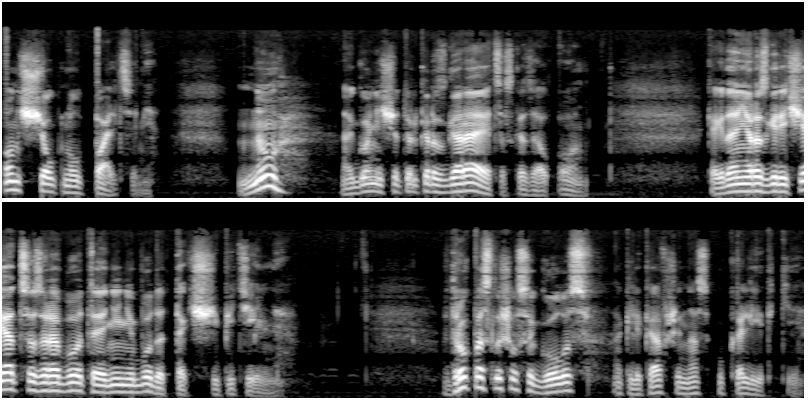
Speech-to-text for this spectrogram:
Он щелкнул пальцами. «Ну, огонь еще только разгорается», — сказал он. «Когда они разгорячатся за работой, они не будут так щепетильны». Вдруг послышался голос, окликавший нас у калитки.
